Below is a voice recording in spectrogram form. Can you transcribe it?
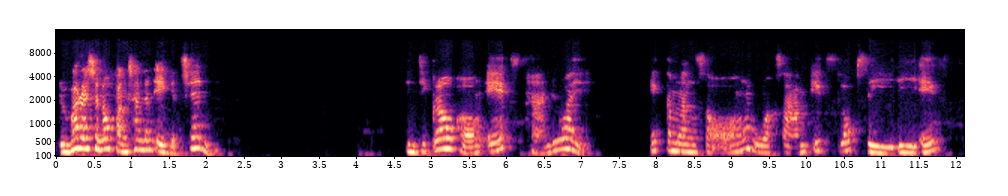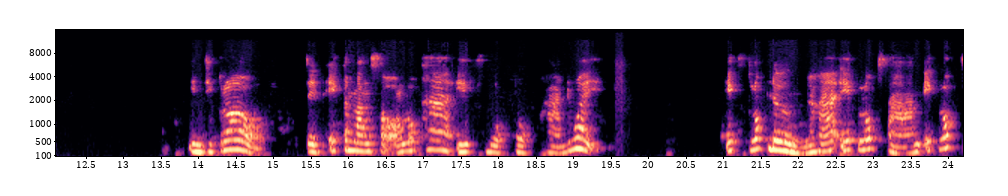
หรือว่า rational function นั่นเองอย่างเช่นอินทิกรัลของ x หารด้วย x กำลังสองบวก 3x ลบ 4 dx อินทิกรัล 7x กำลังสองลบ 5x บวก 6 หารด้วย x ลบ1นะคะ x ลบ3 x ลบ7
